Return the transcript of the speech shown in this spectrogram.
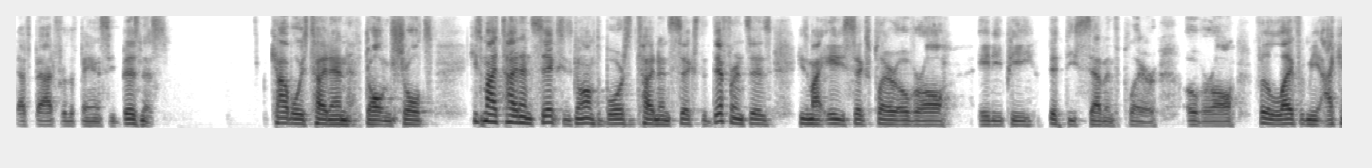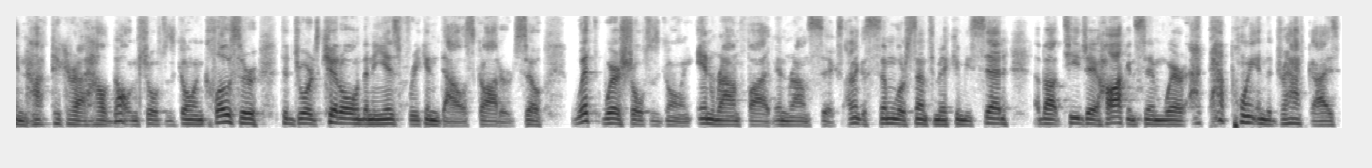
That's bad for the fantasy business. Cowboys tight end Dalton Schultz. He's my tight end six. He's gone off the board as a tight end six. The difference is he's my 86 player overall. ADP 57th player overall. For the life of me, I cannot figure out how Dalton Schultz is going closer to George Kittle than he is freaking Dallas Goedert. So, with where Schultz is going in round five, in round six, I think a similar sentiment can be said about TJ Hockenson, where at that point in the draft, guys,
